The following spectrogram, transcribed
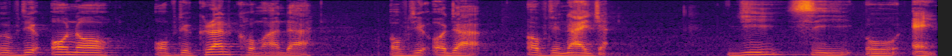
with the honor of the Grand Commander of the Order of the Niger, GCON.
